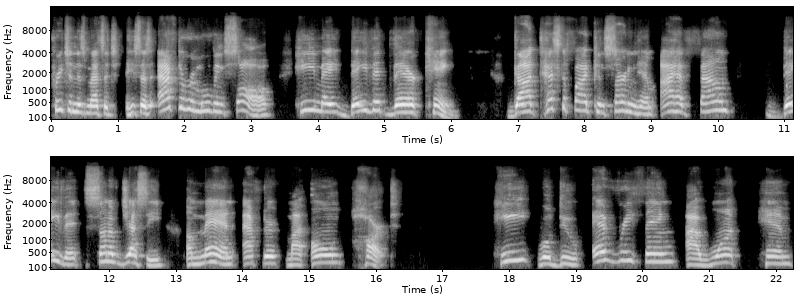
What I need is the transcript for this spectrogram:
preaching this message, he says, after removing Saul, he made David their king God testified concerning him, I have found David, son of Jesse, a man after my own heart. He will do everything I want him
